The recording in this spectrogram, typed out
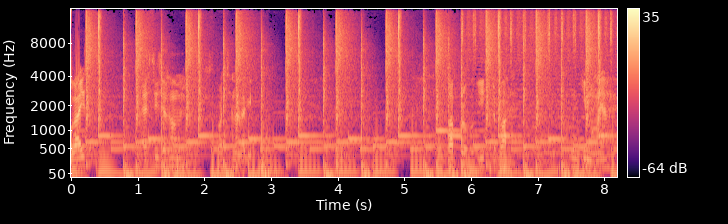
तो गाइस ऐसी जगह में उसको अच्छा ना लगे। सब प्रभु की कृपा है, उनकी माया है।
